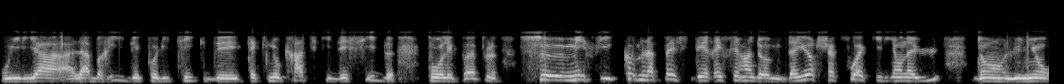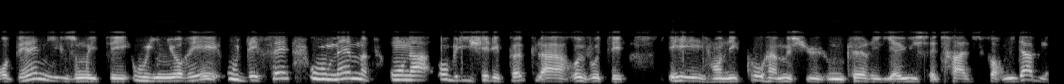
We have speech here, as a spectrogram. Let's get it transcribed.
où il y a à l'abri des politiques, des technocrates qui décident pour les peuples, se méfie comme la peste des référendums. D'ailleurs, chaque fois qu'il y en a eu dans l'Union européenne, ils ont été ou ignorés, ou défaits, ou même on a obligé les peuples à revoter. Et en écho à M. Juncker, il y a eu cette phrase formidable,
